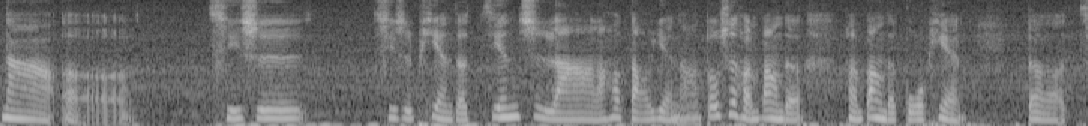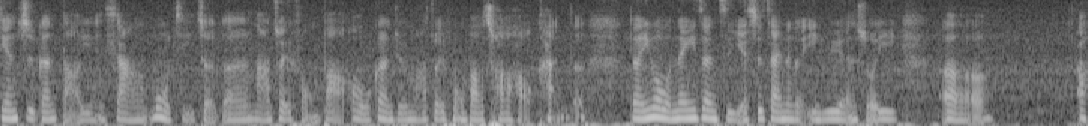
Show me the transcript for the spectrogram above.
那呃其实其实片的监制啊，然后导演啊，都是很棒的很棒的国片。的监制跟导演像《目击者》跟《麻醉风暴》哦，我个人觉得《麻醉风暴》超好看的。对，因为我那一阵子也是在那个医院，所以呃，哦，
